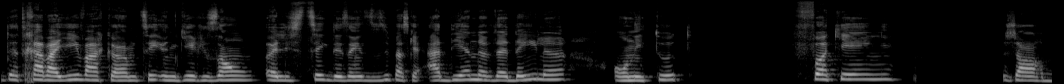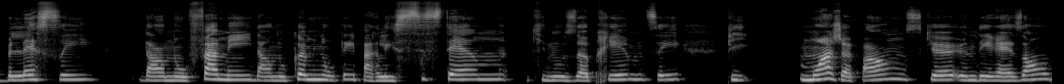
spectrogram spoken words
de travailler vers comme, tu sais, une guérison holistique des individus, parce que at the end of the day, là, on est toutes fucking, genre, blessés dans nos familles, dans nos communautés, par les systèmes qui nous oppriment, tu sais. Puis moi, je pense qu'une des raisons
